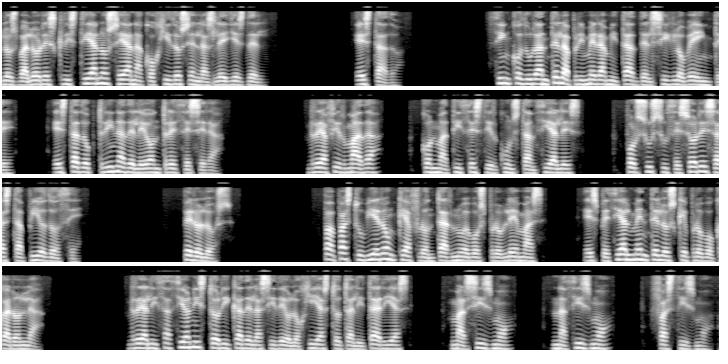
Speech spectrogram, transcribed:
los valores cristianos sean acogidos en las leyes del Estado. 5. Durante la primera mitad del siglo XX, esta doctrina de León XIII será reafirmada, con matices circunstanciales, por sus sucesores hasta Pío XII. Pero los papas tuvieron que afrontar nuevos problemas, especialmente los que provocaron la realización histórica de las ideologías totalitarias, marxismo, nazismo, fascismo.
